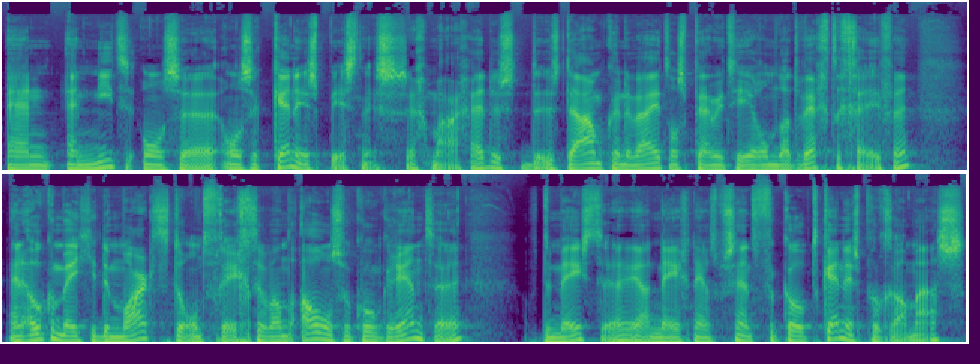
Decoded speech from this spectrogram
En, en niet onze, onze kennisbusiness, zeg maar. Hè? Dus, dus daarom kunnen wij het ons permitteren om dat weg te geven. En ook een beetje de markt te ontwrichten. Want al onze concurrenten, of de meeste, ja, 99%, verkoopt kennisprogramma's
